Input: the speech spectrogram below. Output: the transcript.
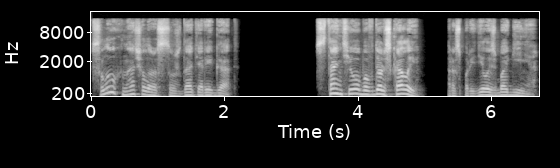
Вслух начал рассуждать Оригат. «Встаньте оба вдоль скалы», — распорядилась богиня.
